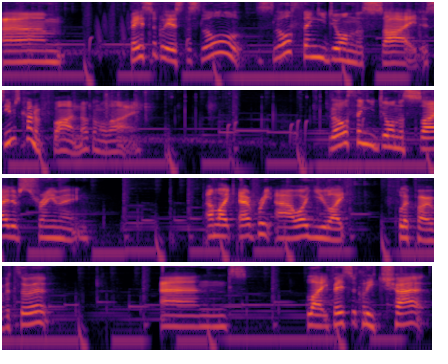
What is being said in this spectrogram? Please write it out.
Um, basically, it's this little this little thing you do on the side. It seems kind of fun, not gonna lie little thing you do on the side of streaming. And like every hour you like flip over to it. And like basically chat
